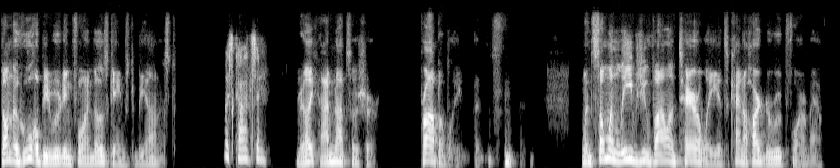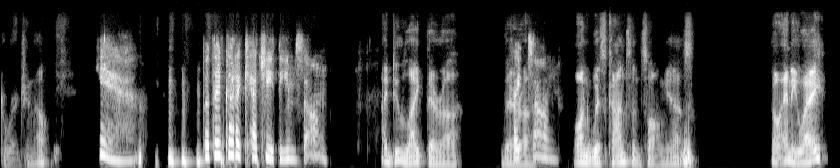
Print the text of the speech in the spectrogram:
Don't know who I'll be rooting for in those games, to be honest. Wisconsin. Really? I'm not so sure. Probably. But when someone leaves you voluntarily, it's kind of hard to root for them afterwards, you know? Yeah. but they've got a catchy theme song, I do like their uh their fight uh, song. on Wisconsin song, yes. So anyway,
